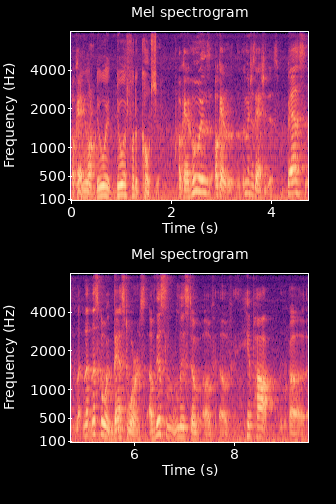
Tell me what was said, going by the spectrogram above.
Okay, do it, do it, do it for the culture. Okay, who is okay? Let me just ask you this: best. Let, us go with best worst of this list of of, of hip hop uh,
